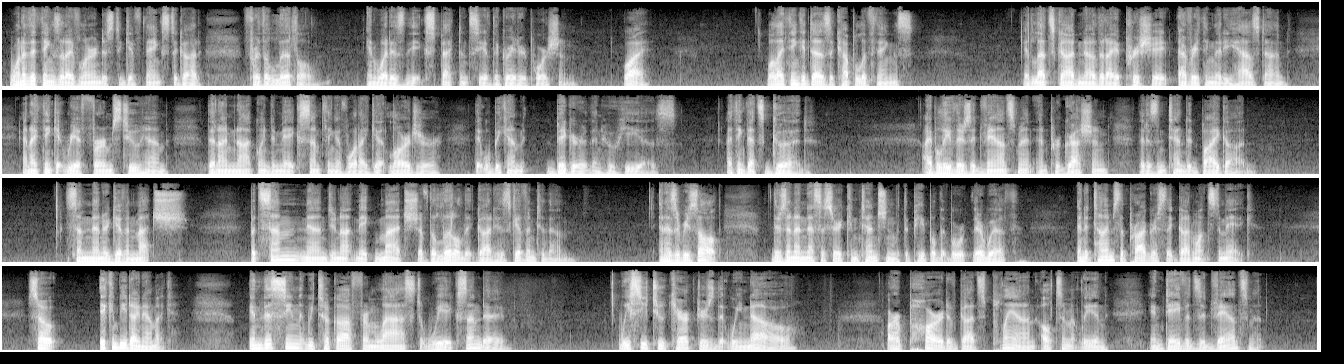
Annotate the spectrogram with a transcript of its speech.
One of the things that I've learned is to give thanks to God for the little in what is the expectancy of the greater portion. Why? Well, I think it does a couple of things. It lets God know that I appreciate everything that He has done and I think it reaffirms to him that I'm not going to make something of what I get larger that will become bigger than who he is. I think that's good. I believe there's advancement and progression that is intended by God. Some men are given much, but some men do not make much of the little that God has given to them. And as a result, there's an unnecessary contention with the people that we're, they're with, and at times the progress that God wants to make. So it can be dynamic. In this scene that we took off from last week, Sunday, we see two characters that we know are a part of God's plan ultimately in, in David's advancement.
